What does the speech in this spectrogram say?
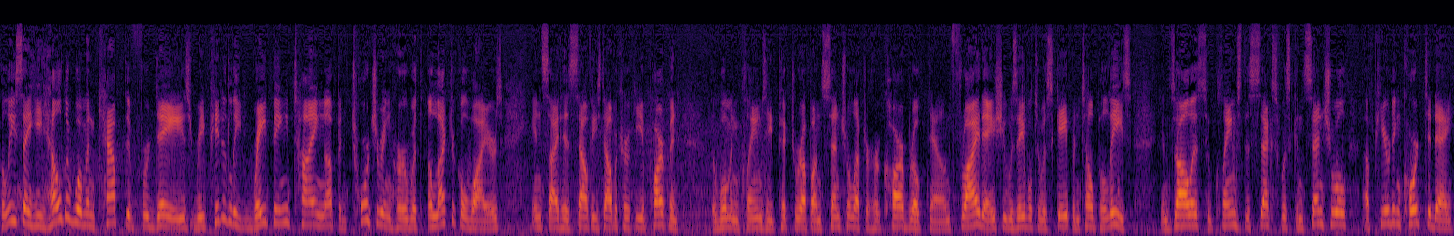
Police say he held a woman captive for days, repeatedly raping, tying up, and torturing her with electrical wires inside his southeast Albuquerque apartment. The woman claims he picked her up on Central after her car broke down. Friday, she was able to escape and tell police. Gonzalez, who claims the sex was consensual, appeared in court today.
